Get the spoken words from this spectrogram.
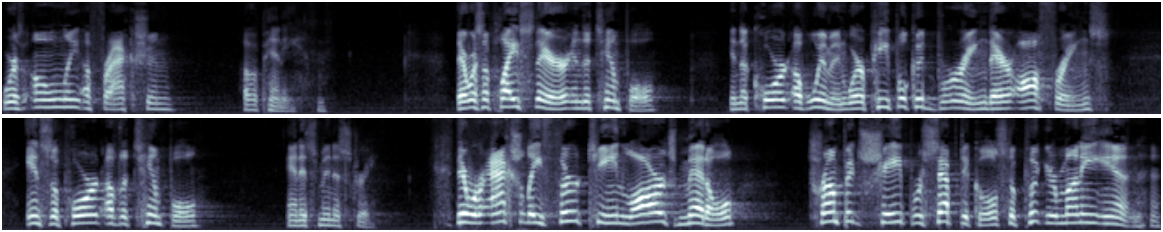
worth only a fraction of a penny. There was a place there in the temple, in the court of women, where people could bring their offerings in support of the temple and its ministry there were actually 13 large metal trumpet shaped receptacles to put your money in.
